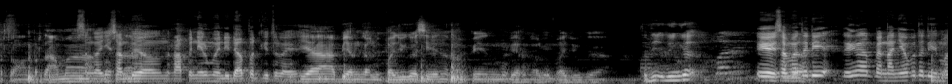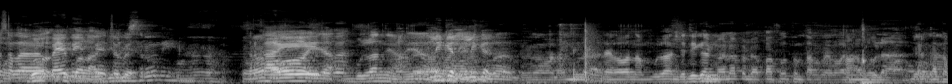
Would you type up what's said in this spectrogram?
pertolongan pertama seenggaknya sambil nerapin ilmu yang didapat gitu lah ya. Ya biar nggak lupa juga sih nerapin biar nggak lupa juga. Tadi Lingga? Iya sama tadi dia kan pengen nanya apa tadi? Masalah Gua PMI lagi. coba nih. terkait oh iya apa? ambulan ya Ilegal, ilegal. Relawan ambulan relawan ambulan jadi kan gimana pendapat lo tentang relawan ambulan kan kata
